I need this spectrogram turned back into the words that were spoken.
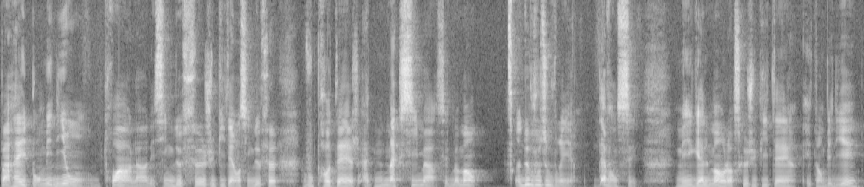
Pareil pour millions, trois, là, les signes de feu, Jupiter en signe de feu, vous protège à maxima. C'est le moment de vous ouvrir, d'avancer. Mais également, lorsque Jupiter est en bélier,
